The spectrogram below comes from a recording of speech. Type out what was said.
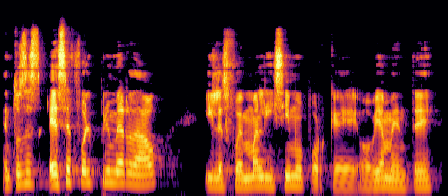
Entonces, ese fue el primer DAO y les fue malísimo porque obviamente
